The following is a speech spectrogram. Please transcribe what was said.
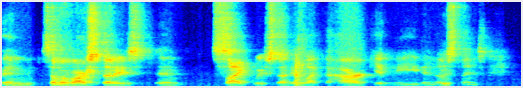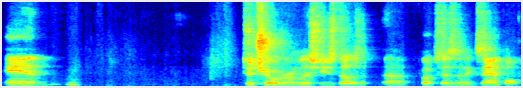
in some of our studies in psych, we've studied like the hierarchy of need and those things. And to children, let's use those uh, folks as an example,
